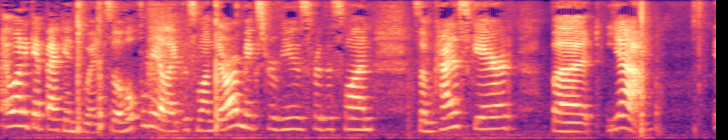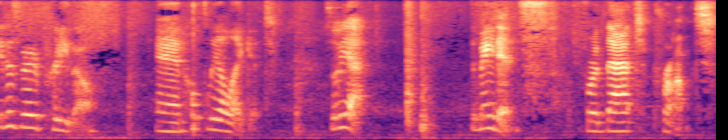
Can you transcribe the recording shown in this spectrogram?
I want to get back into it. So hopefully I like this one. There are mixed reviews for this one. So I'm kind of scared. But yeah, it is very pretty though. And hopefully I'll like it. So yeah, The Maidens for that prompt.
